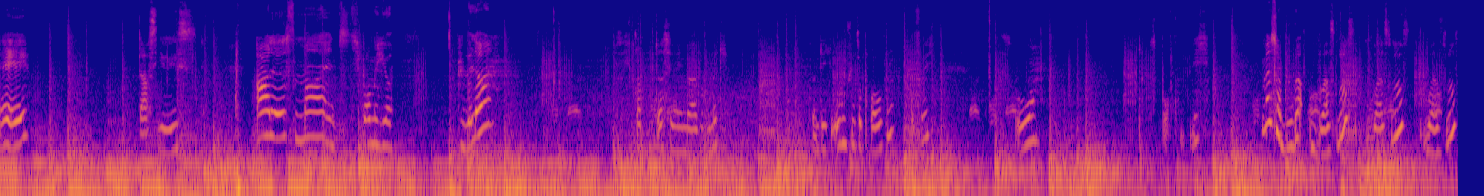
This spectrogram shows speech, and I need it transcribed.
Hey. Das hier ist alles meins. Ich baue mir hier Villa. Ich glaube, das hier nehmen wir einfach mit. Könnte ich irgendwie gebrauchen, hoffe ich. So. Das brauchen wir nicht. Messer, Bruder. Was los? Was los? Was los?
